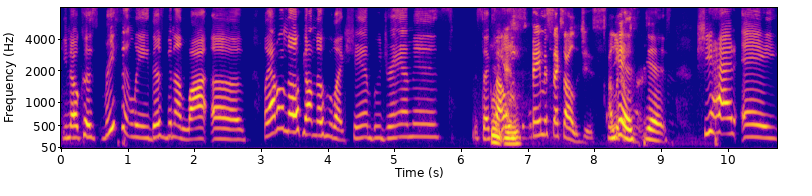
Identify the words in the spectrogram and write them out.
you know, because recently there's been a lot of like I don't know if y'all know who like Shan Boodram is, the sexologist. Yes, famous sexologist. Yes, up to her. yes. She had a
